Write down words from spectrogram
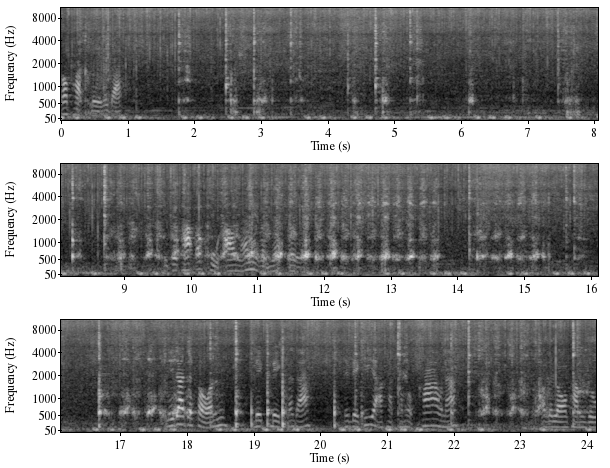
ก็ผัดเลยนะจ๊ะ ติด กระทะก็ขูดเอานะเนี่ยแบบเนี้ยเออนี่ได้จะสอนเด็กๆนะจ๊ะเด็กๆที่อยากหัดทำกับข้าวนะ เอาไปลองทำดู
